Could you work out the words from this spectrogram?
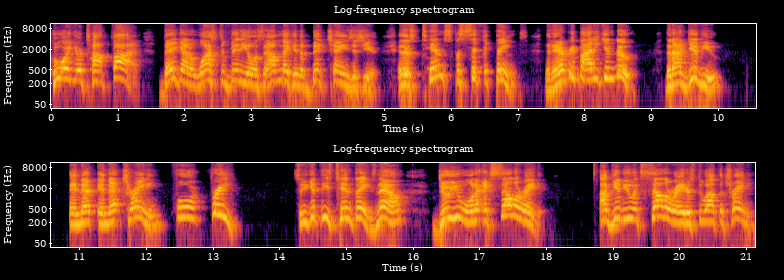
Who are your top five? They got to watch the video and say, I'm making a big change this year. And there's 10 specific things that everybody can do that I give you in that in that training for free. So you get these 10 things. Now, do you want to accelerate it? I give you accelerators throughout the training.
